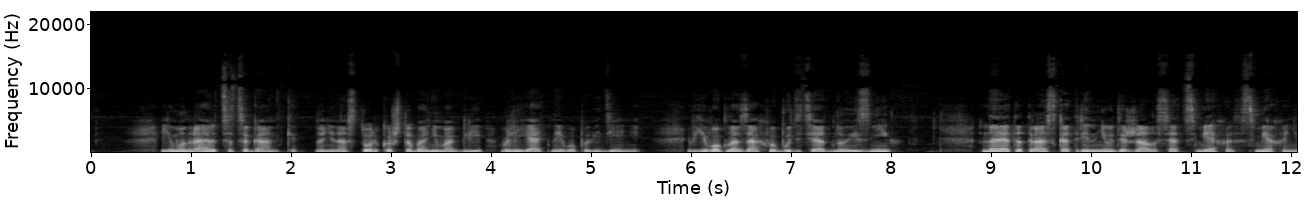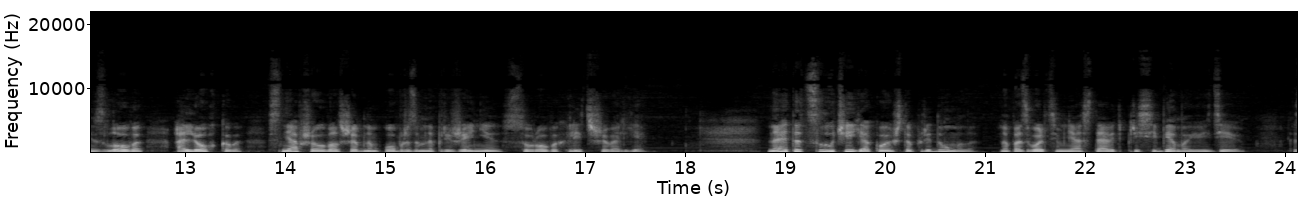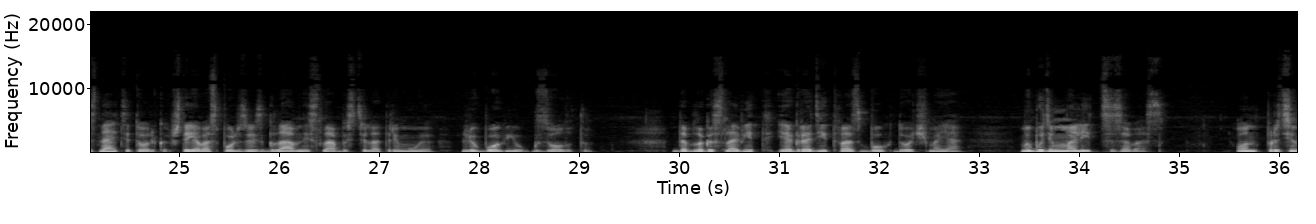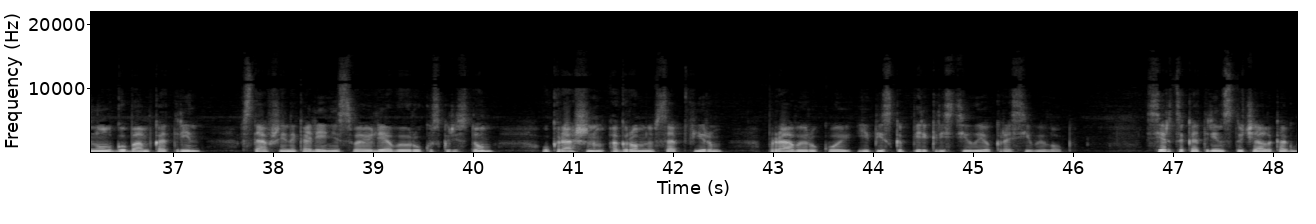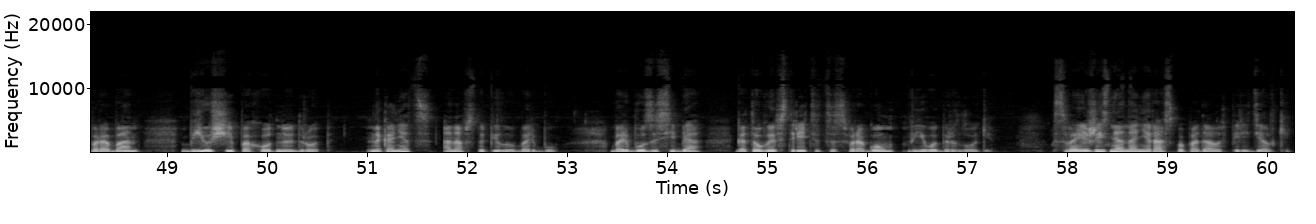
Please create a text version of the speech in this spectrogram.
Ему нравятся цыганки, но не настолько, чтобы они могли влиять на его поведение. В его глазах вы будете одной из них, на этот раз Катрин не удержалась от смеха, смеха не злого, а легкого, снявшего волшебным образом напряжение суровых лиц шевалье. На этот случай я кое-что придумала, но позвольте мне оставить при себе мою идею. Знайте только, что я воспользуюсь главной слабостью Латремуя — любовью к золоту. Да благословит и оградит вас Бог, дочь моя. Мы будем молиться за вас. Он протянул губам Катрин вставший на колени свою левую руку с крестом, украшенным огромным сапфиром, правой рукой епископ перекрестил ее красивый лоб. Сердце Катрин стучало, как барабан, бьющий походную дробь. Наконец она вступила в борьбу. Борьбу за себя, готовая встретиться с врагом в его берлоге. В своей жизни она не раз попадала в переделки,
